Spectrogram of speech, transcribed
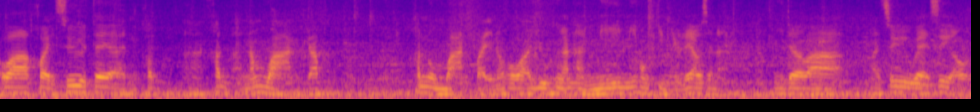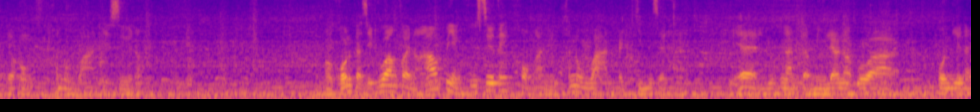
ราะว่าข่อยซื้อแต่อันเขาขนอันน้ำหวานกับขนมหวานไปเนาะเพราะว่าอยู่เฮือนหันมีมีของกินอยู่แล้วซะนะมีแต่ว่ามาซื้อแวะซื้อเอาเจ้าของขนมหวานที่ซื้อเนาะบางคนก็สิท่วงข่อยเนาะเอ้าเปลี่ยนคือซื้อแต่ของอันขนมหวานไปกินซะนะแย่อยู่เฮือนก็มีแล้วเนาะเพราะว่าคนอยู่ใน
